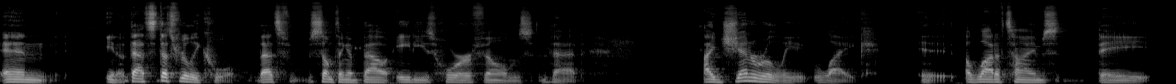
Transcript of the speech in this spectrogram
and you know that's that's really cool. That's something about 80s horror films that I generally like. A lot of times they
